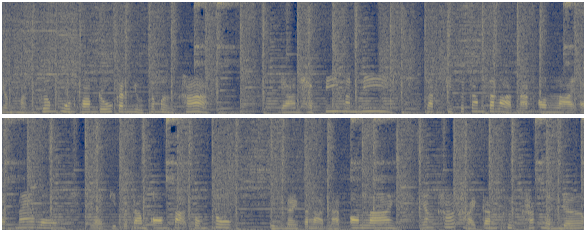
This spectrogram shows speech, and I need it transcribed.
ยังหมั่นเพิ่มพูนความรู้กันอยู่เสมอค่ะ ด้าน Happy Money จัดกิจกรรมตลาดนัดออนไลน์แอดแม่วง และกิจกรรมออมสะสมสุขซึ่งในตลาดนัดออนไลน์ ยังค้าขายกันคึกคักเหมือนเดิม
